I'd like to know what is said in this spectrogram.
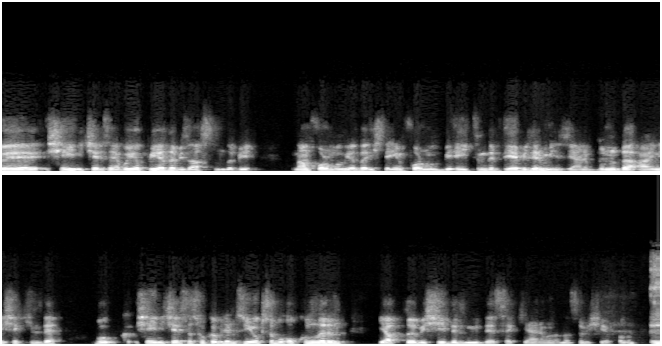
e, şeyin içerisinde, bu yapıya da biz aslında bir non-formal ya da işte informal bir eğitimdir diyebilir miyiz? Yani bunu da aynı şekilde bu şeyin içerisine sokabilir misin? Yoksa bu okulların yaptığı bir şeydir mi desek yani buna nasıl bir şey yapalım? E,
